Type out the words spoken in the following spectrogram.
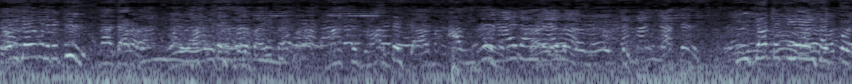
গাড়ি যাবে মানে কি? না ভাই আর না না তুই যা সাইড কর।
